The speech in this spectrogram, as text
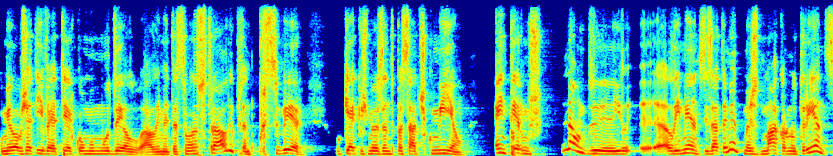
o meu objetivo é ter como modelo a alimentação ancestral e, portanto, perceber o que é que os meus antepassados comiam em termos não de eh, alimentos exatamente, mas de macronutrientes,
